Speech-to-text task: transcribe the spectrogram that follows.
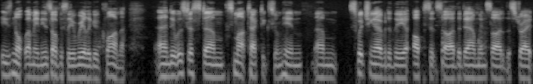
He's not. I mean, he's obviously a really good climber, and it was just um, smart tactics from him, um, switching over to the opposite side, the downwind side of the straight,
